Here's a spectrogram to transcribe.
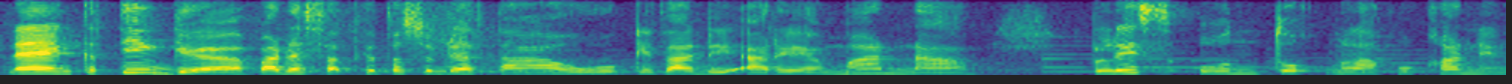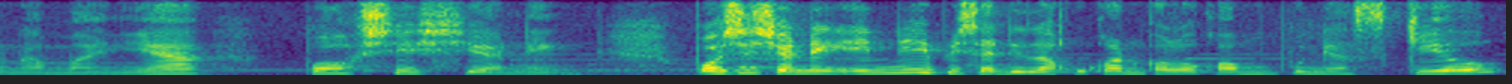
Nah, yang ketiga, pada saat kita sudah tahu kita di area mana, please untuk melakukan yang namanya positioning. Positioning ini bisa dilakukan kalau kamu punya skill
